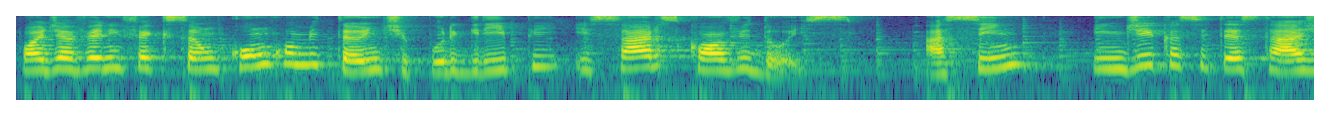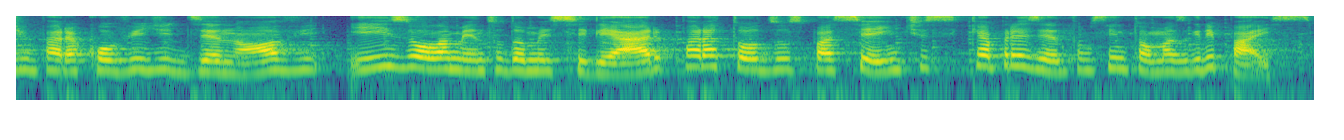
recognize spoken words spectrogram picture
pode haver infecção concomitante por gripe e SARS-CoV-2. Assim, indica-se testagem para Covid-19 e isolamento domiciliar para todos os pacientes que apresentam sintomas gripais.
